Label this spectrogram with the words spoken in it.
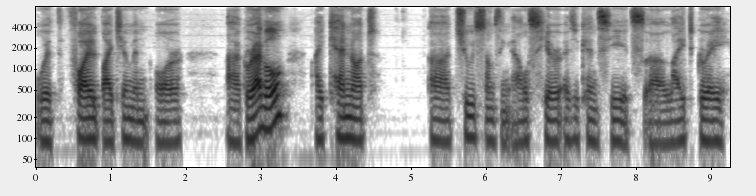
with foil, bitumen, or uh, gravel. I cannot uh, choose something else here. As you can see, it's uh, light gray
